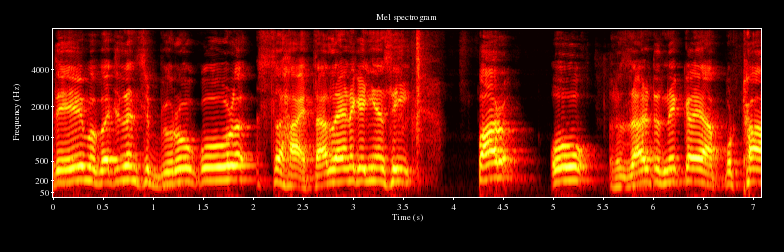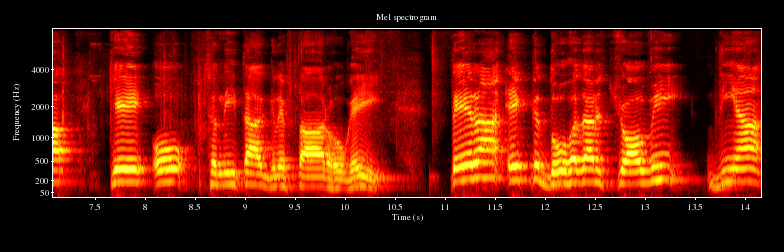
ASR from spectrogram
ਦੇਵ ਵਿਜੀਲੈਂਸ ਬਿਊਰੋ ਕੋਲ ਸਹਾਇਤਾ ਲੈਣ ਗਈਆਂ ਸੀ। ਪਰ ਉਹ ਰਿਜ਼ਲਟ ਨਿਕਲਿਆ ਪੁੱਠਾ ਕਿ ਉਹ ਸੁਨੀਤਾ ਗ੍ਰਿਫਤਾਰ ਹੋ ਗਈ। 13/1/2024 ਦੀਆਂ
